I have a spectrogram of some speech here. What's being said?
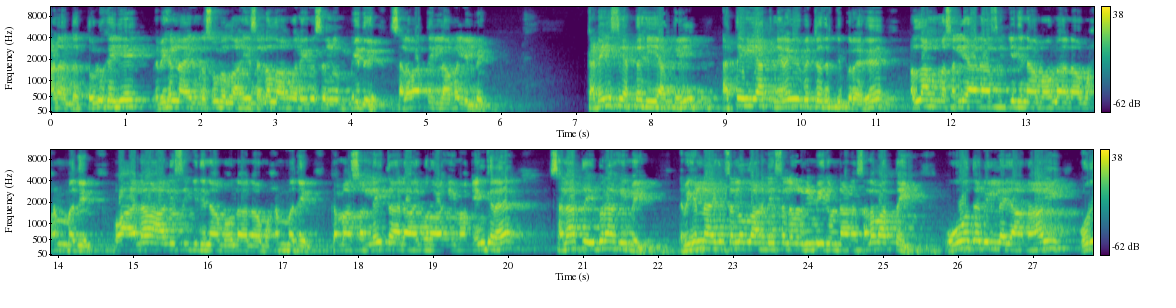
ஆனா அந்த தொழுகையே நபிகள் நாயகம் ரசூலுல்லாஹி ஸல்லல்லாஹு அலைஹி வஸல்லம் மீது செலவாத்து இல்லாமல் இல்லை. கடைசி அத்தகையாத்தில் அத்தகையாத் நிறைவு பெற்றதற்கு பிறகு அல்லாஹும் சல்லி அலா சய்யிதினா மௌலானா முஹம்மதின் வ அலா அலி சய்யிதினா மௌலானா முஹம்மதின் கமா சல்லைத அலா இப்ராஹிமா என்கிற சலாத்த இப்ராஹிமை நபிகள் நாயகம் ஸல்லல்லாஹு அலைஹி வஸல்லம் அவர்கள் மீது உண்டான சலவாத்தை ஓதவில்லையானால் ஒரு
